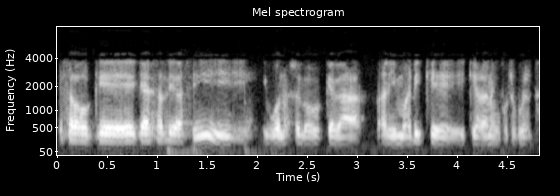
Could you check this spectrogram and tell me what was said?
es algo que, que ha salido así y, y, bueno, solo queda animar y que, y que ganen, por supuesto.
